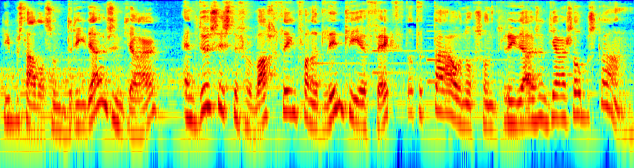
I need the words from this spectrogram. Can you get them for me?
Die bestaat al zo'n 3000 jaar en dus is de verwachting van het Lindley-effect dat de Tao nog zo'n 3000 jaar zal bestaan.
